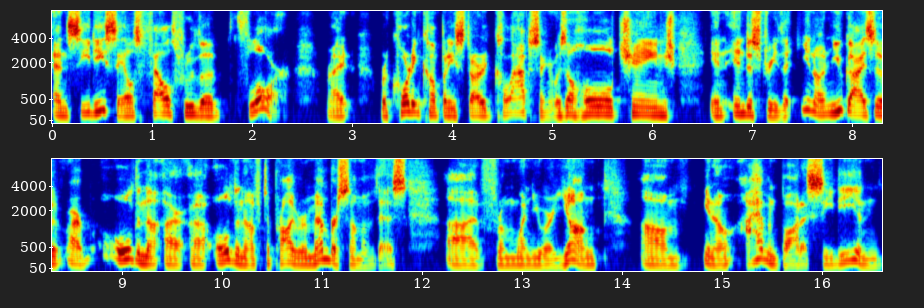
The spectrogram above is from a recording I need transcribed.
and CD sales fell through the floor, right? Recording companies started collapsing. It was a whole change in industry that, you know, and you guys are old enough are uh, old enough to probably remember some of this uh, from when you were young. Um, you know, I haven't bought a CD in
